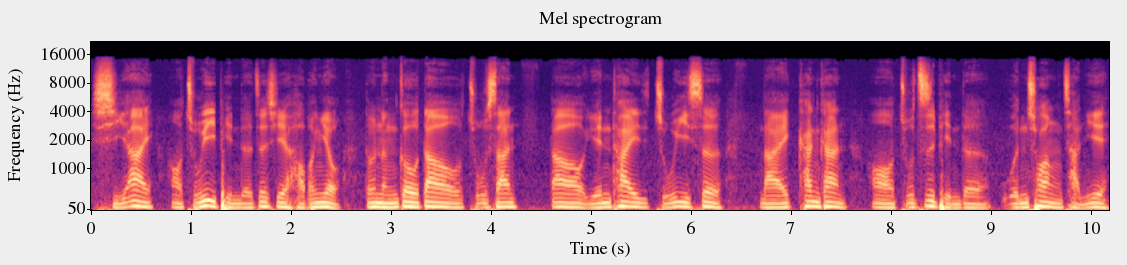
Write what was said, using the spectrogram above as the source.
喜爱哦竹艺品的这些好朋友都能够到竹山到元泰竹艺社来看看哦竹制品的文创产业。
